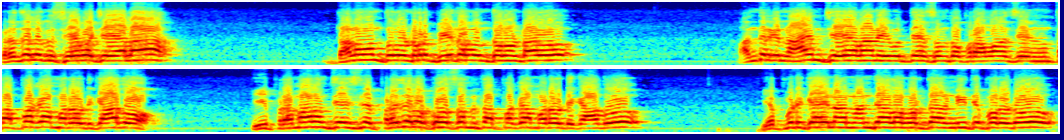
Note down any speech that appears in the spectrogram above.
ప్రజలకు సేవ చేయాలా? ధనవంతులు ఉంటారు బీదవంతులు ఉంటారు. అందరికీ న్యాయం చేయాలనే ఉద్దేశంతో ప్రమాణం చేసిన తప్పక మరొకటి కాదు. ఈ ప్రమాణం చేసిన ప్రజల కోసం తప్పక మరొకటి కాదు. ఎప్పటికైనా నంద్యాల వద్ద నీతిపరుడు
